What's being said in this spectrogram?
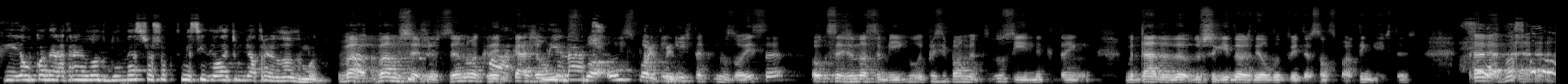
que ele, quando era treinador de Belenenses, achou que tinha sido eleito o melhor treinador do mundo. Va- vamos ser justos. Eu não acredito Pá, que haja um, um sportinguista que nos ouça ou que seja nosso amigo, e principalmente do Cine, que tem metade de- dos seguidores dele do Twitter são sportinguistas. Foda-se. Ah,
